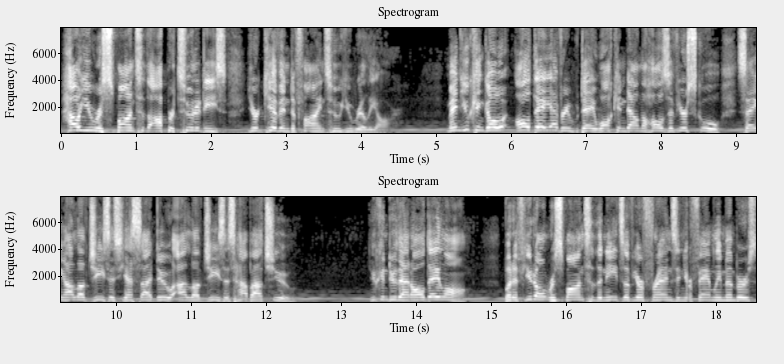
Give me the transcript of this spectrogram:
How you respond to the opportunities you're given defines who you really are. Man, you can go all day, every day, walking down the halls of your school saying, I love Jesus. Yes, I do. I love Jesus. How about you? You can do that all day long. But if you don't respond to the needs of your friends and your family members,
